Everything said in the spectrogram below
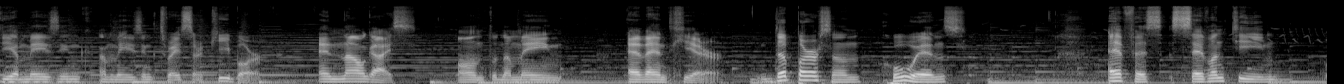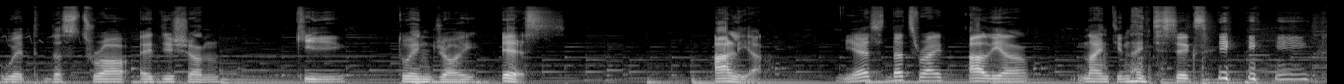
the amazing amazing tracer keyboard. And now guys on to the main event here. The person who wins FS17 with the straw edition key to enjoy is. Alia. Yes that's right. Alia 1996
